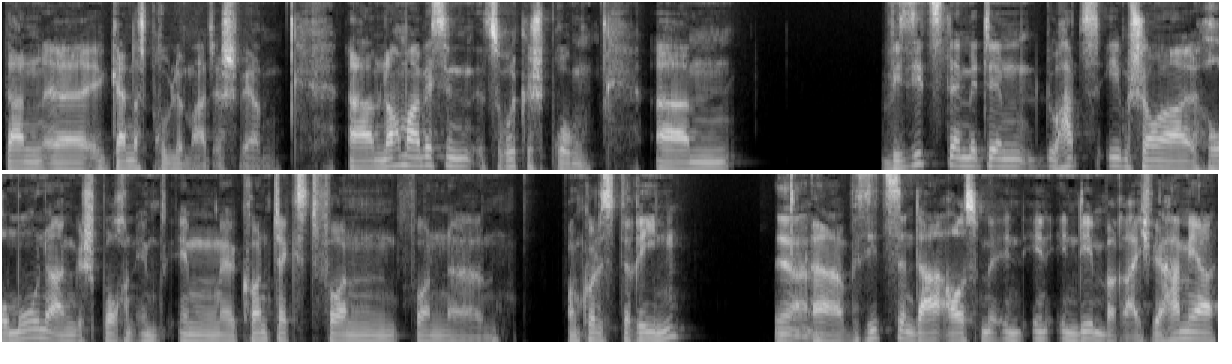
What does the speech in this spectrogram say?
dann äh, kann das problematisch werden. Ähm, Nochmal ein bisschen zurückgesprungen. Ähm, wie sieht's denn mit dem, du hast eben schon mal Hormone angesprochen im, im Kontext von, von, äh, von Cholesterin. Ja. Äh, wie sieht's denn da aus in, in, in dem Bereich? Wir haben ja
